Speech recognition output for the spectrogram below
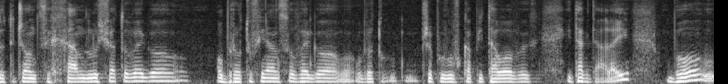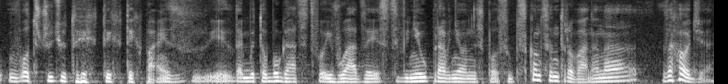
dotyczących handlu światowego, obrotu finansowego, obrotu przepływów kapitałowych i tak dalej, bo w odczuciu tych, tych, tych państw jakby to bogactwo i władza jest w nieuprawniony sposób skoncentrowana na Zachodzie.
